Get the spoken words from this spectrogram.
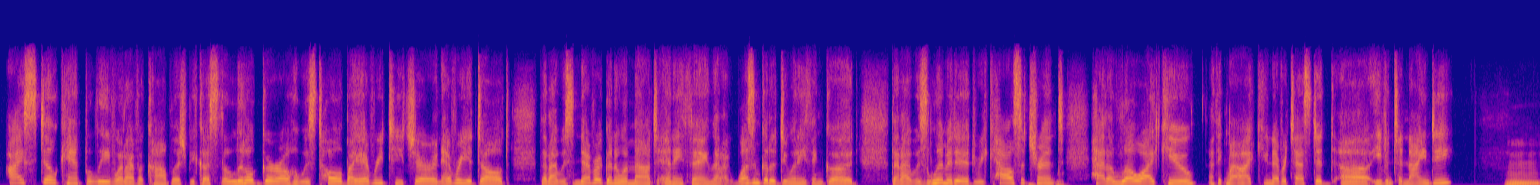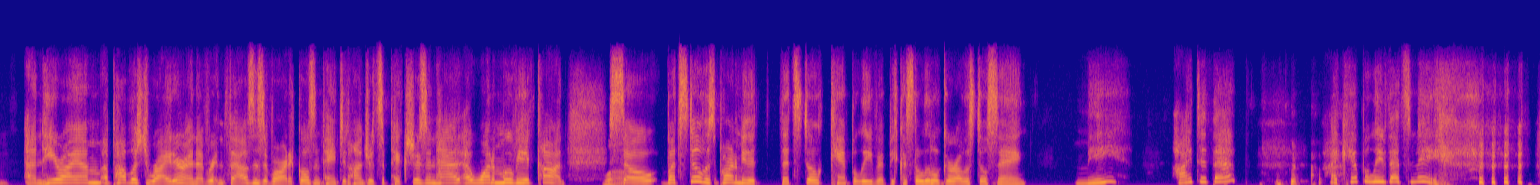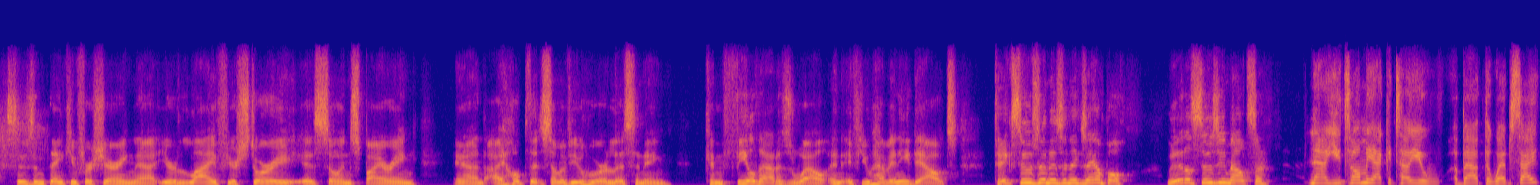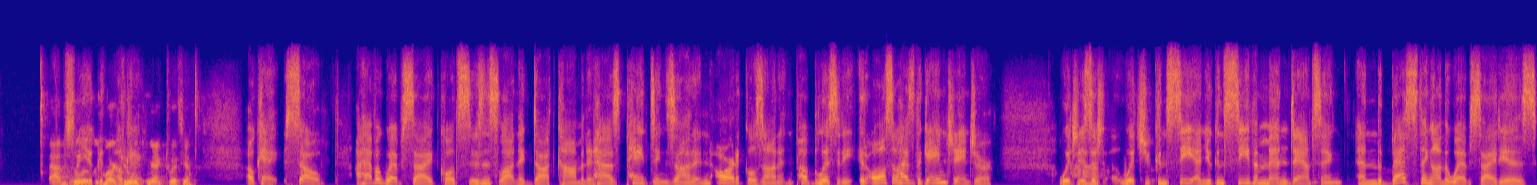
I still can't believe what I've accomplished because the little girl who was told by every teacher and every adult that I was never going to amount to anything, that I wasn't going to do anything good, that I was limited, recalcitrant, had a low IQ. I think my IQ never tested uh, even to 90. Mm. And here I am, a published writer, and I've written thousands of articles and painted hundreds of pictures and had I won a movie at Cannes. Wow. So, but still, there's a part of me that that still can't believe it because the little girl is still saying, "Me, I did that. I can't believe that's me." Susan, thank you for sharing that. Your life, your story is so inspiring. And I hope that some of you who are listening can feel that as well. And if you have any doubts, take Susan as an example. Little Susie Meltzer. Now, you told me I could tell you about the website. Absolutely. could- Where can we connect with you? Okay, so I have a website called susanslotnick.com and it has paintings on it and articles on it and publicity. It also has the game changer, which is a, ah. which you can see and you can see the men dancing. And the best thing on the website is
